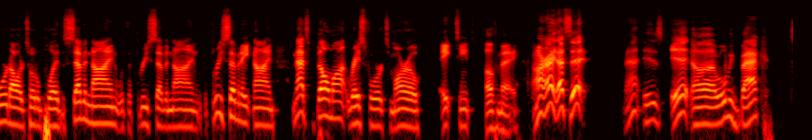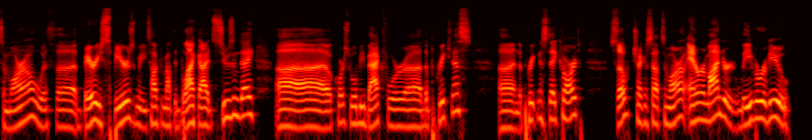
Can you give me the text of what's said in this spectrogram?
$4 total play. The 7 9 with the 3 7 9 with the 3 7 8 9. And that's Belmont Race 4 tomorrow, 18th of May. All right, that's it. That is it. Uh, we'll be back tomorrow with uh, Barry Spears. We're going to be talking about the Black Eyed Susan Day. Uh, of course, we'll be back for uh, the Preakness uh, and the Preakness Day card. So check us out tomorrow. And a reminder leave a review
